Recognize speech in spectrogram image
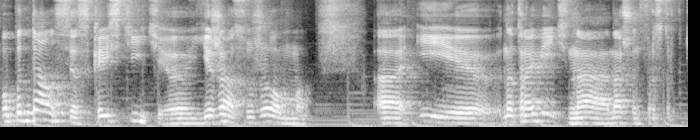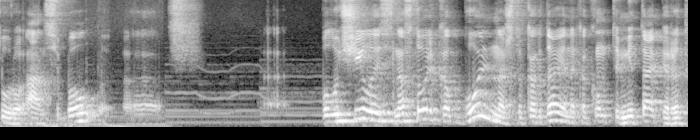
попытался скрестить э, ежа с ужом и натравить на нашу инфраструктуру Ansible получилось настолько больно, что когда я на каком-то метапе Red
